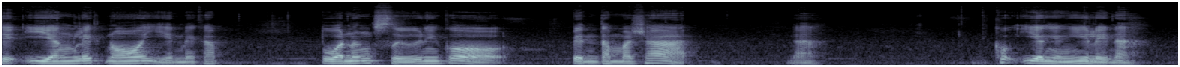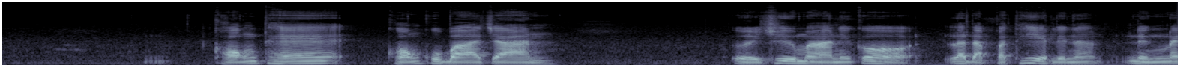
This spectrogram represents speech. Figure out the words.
จะเอียงเล็กน้อยเห็นไหมครับ ตัวหนังสือนี่ก็เป็นธรรมชาตินะเขาเอียงอย่างนี้เลยนะ ของแท้ของครูบาอาจารย์ เอ่ยชื่อมานี่ก็ระดับประเทศเลยนะหนึ่งใน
